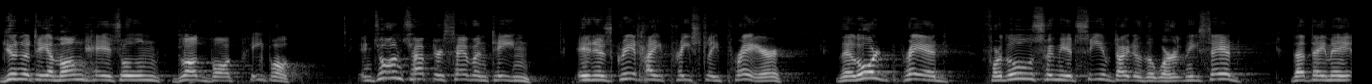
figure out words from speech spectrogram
unity among his own blood bought people. In John chapter 17, in his great high priestly prayer, the Lord prayed for those whom he had saved out of the world. And he said that they, may,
